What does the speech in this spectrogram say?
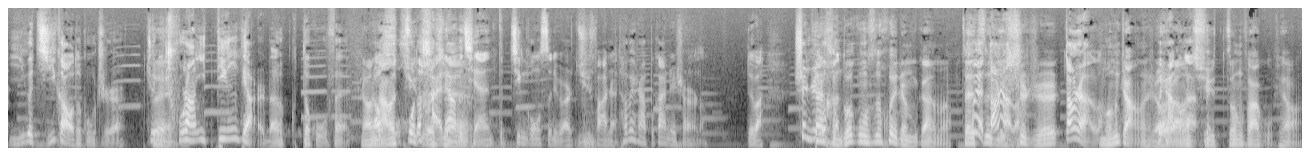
以一个极高的估值，就你出让一丁点儿的的股份，然后获得海量的钱。进公司里边去发展，他为啥不干这事儿呢？对吧？甚至很多公司会这么干吗？在自己市值当然了猛涨的时候，然后去增发股票。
